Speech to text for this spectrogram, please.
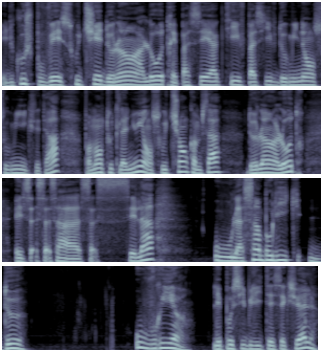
Et du coup, je pouvais switcher de l'un à l'autre et passer actif, passif, dominant, soumis, etc. pendant toute la nuit en switchant comme ça de l'un à l'autre. Et ça, ça, c'est là où la symbolique de ouvrir les possibilités sexuelles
